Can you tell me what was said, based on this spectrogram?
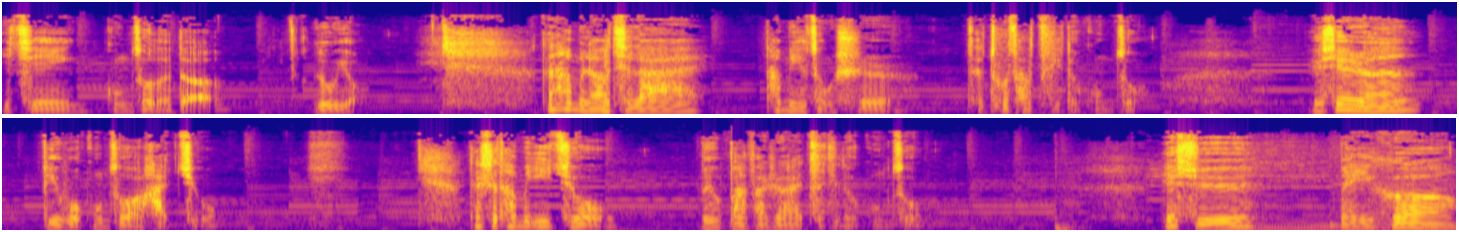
已经工作了的路友。跟他们聊起来，他们也总是在吐槽自己的工作。有些人比我工作还久，但是他们依旧没有办法热爱自己的工作。也许每一个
